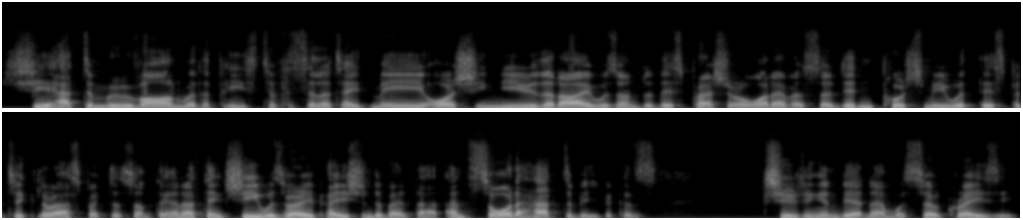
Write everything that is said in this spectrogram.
she had to move on with a piece to facilitate me, or she knew that I was under this pressure or whatever, so didn't push me with this particular aspect of something. And I think she was very patient about that, and sort of had to be because shooting in Vietnam was so crazy.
